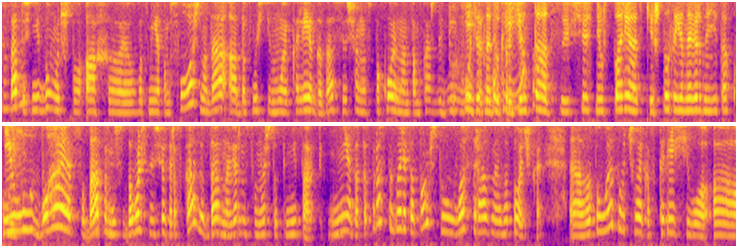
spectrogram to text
Угу. да, то есть не думать, что, ах, э, вот мне там сложно, да, а, допустим, мой коллега, да, совершенно спокойно там каждый день Ходит на эту клиентам, презентацию, и все с ним в порядке, что-то я, наверное, не такой. И улыбается, да, там с удовольствием все это рассказывает, да, наверное, со мной что-то не так. Нет, это просто говорит о том, что у вас разная заточка. Э, зато у этого человека, скорее всего, э,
